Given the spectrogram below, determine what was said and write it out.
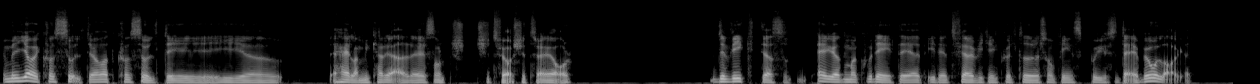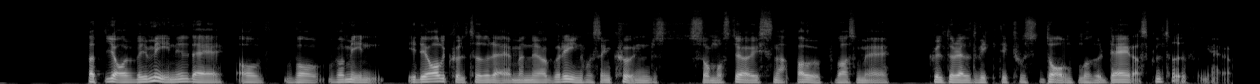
men jag är konsult, jag har varit konsult i, i eh, hela min karriär, det är snart 22-23 år. Det viktigaste är ju att man kommer dit och identifierar vilken kultur som finns på just det bolaget. För att jag har ju min idé av vad, vad min idealkultur är, men när jag går in hos en kund så måste jag ju snappa upp vad som är kulturellt viktigt hos dem och hur deras kultur fungerar.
